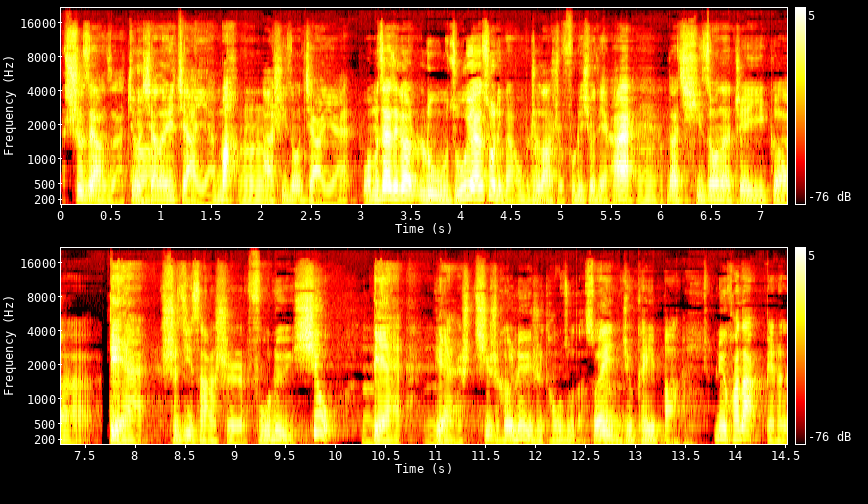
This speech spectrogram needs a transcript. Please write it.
是这样子啊，就是相当于钾盐嘛，啊，是一种钾盐。我们在这个卤族元素里面，我们知道是氟氯溴碘铵，嗯，那其中的这一个碘实际上是氟氯溴碘，碘其实和氯是同组的，所以你就可以把氯化钠变成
